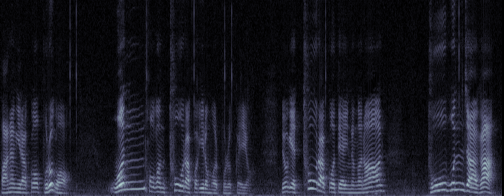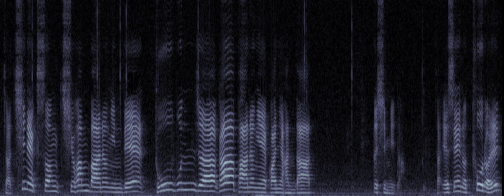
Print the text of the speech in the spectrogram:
반응이라고 부르고 원 혹은 투라고 이름을 부를 거예요. 여기에 투라고 되어 있는 거는 두 분자가 자, 친핵성 치환 반응인데 두 분자가 반응에 관여한다 뜻입니다. 자, SN2를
